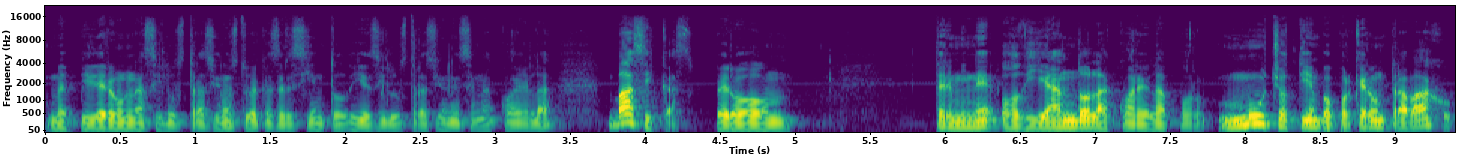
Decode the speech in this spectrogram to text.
me pidieron unas ilustraciones, tuve que hacer 110 ilustraciones en acuarela, básicas, pero terminé odiando la acuarela por mucho tiempo porque era un trabajo.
